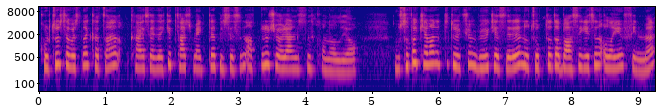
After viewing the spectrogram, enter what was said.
Kurtuluş Savaşı'na katılan Kayseri'deki Taç Mektep Lisesi'nin 63 öğrencisini konu alıyor. Mustafa Kemal Atatürk'ün büyük eseri Nutuk'ta da bahsi geçen olayın filmi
